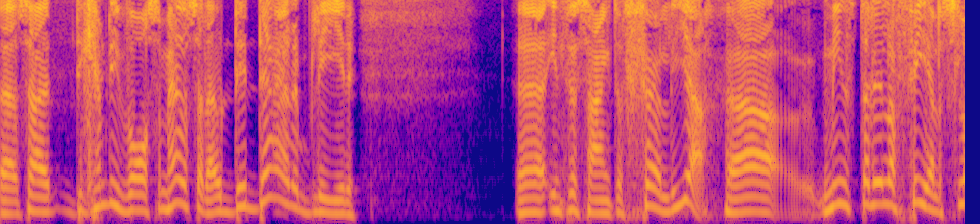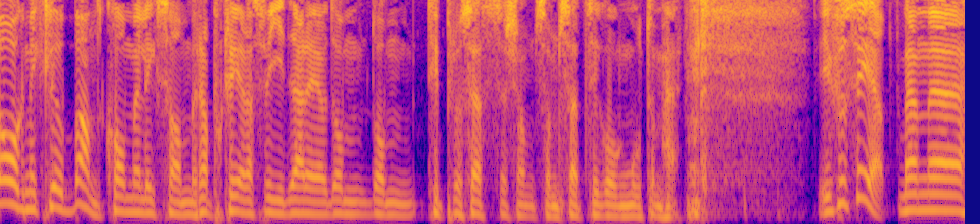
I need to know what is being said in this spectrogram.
Eh, Så här, det kan bli vad som helst. Där. Och det där blir eh, intressant att följa. Uh, minsta lilla felslag med klubban kommer liksom rapporteras vidare och de, de, till processer som, som sätts igång mot de här. Vi får se, men eh,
